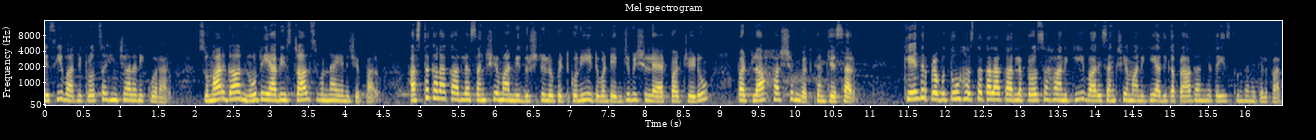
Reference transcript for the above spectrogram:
చేసి వారిని ప్రోత్సహించాలని కోరారు. సుమారుగా నూట యాభై స్టాల్స్ ఉన్నాయని చెప్పారు. హస్తకళాకారుల సంక్షేమాన్ని దృష్టిలో పెట్టుకుని ఇటువంటి ఎగ్జిబిషన్లు ఏర్పాటు చేయడం పట్ల హర్షం వ్యక్తం చేశారు. కేంద్ర ప్రభుత్వం హస్తకళాకారుల ప్రోత్సాహానికి వారి సంక్షేమానికి అధిక ప్రాధాన్యత ఇస్తుందని తెలిపారు.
